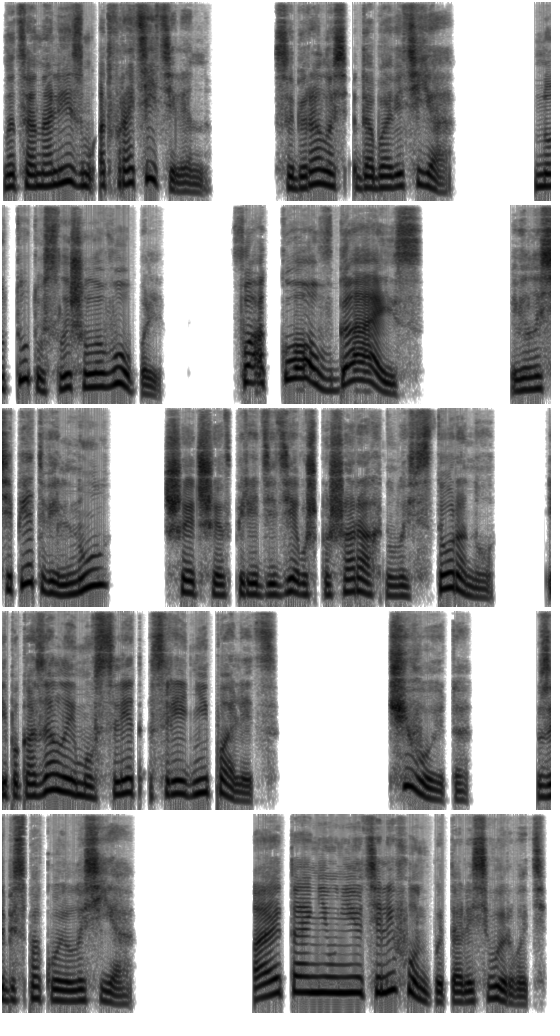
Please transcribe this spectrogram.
Национализм отвратителен», — собиралась добавить я. Но тут услышала вопль. «Факов, гайс!» Велосипед вильнул, Шедшая впереди девушка шарахнулась в сторону и показала ему вслед средний палец. «Чего это?» — забеспокоилась я. «А это они у нее телефон пытались вырвать»,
